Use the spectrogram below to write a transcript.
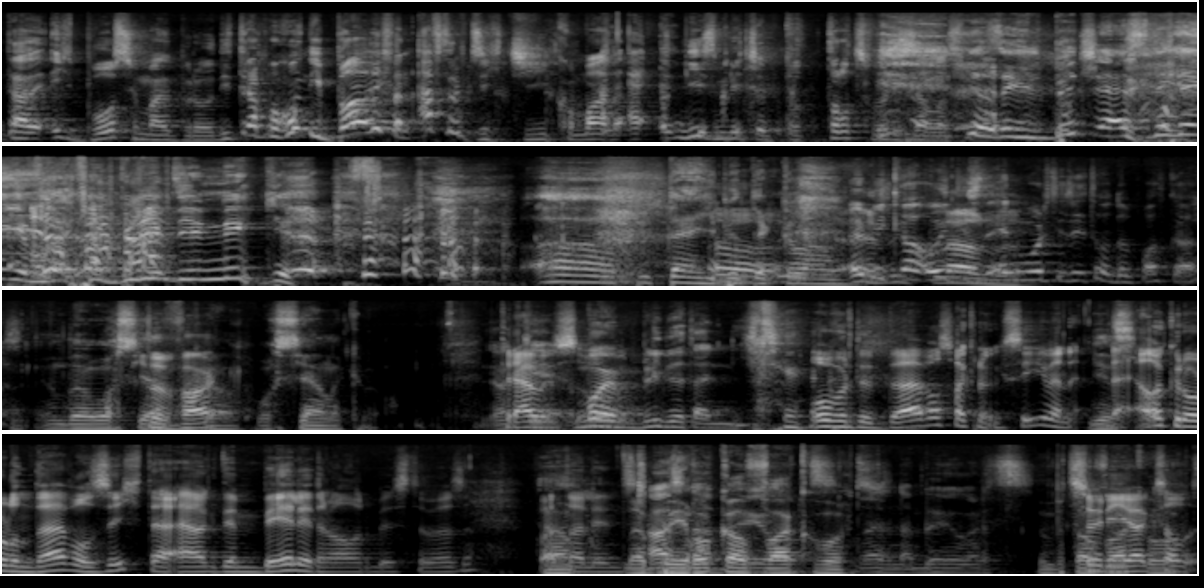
Dat is echt boos gemaakt, bro. Die trappen gewoon die bal weg van aftrap. Ik zeg, gee, kom aan. Eh, Die is een beetje trots voor zichzelf. Je zegt bitch ass nigga, je vraagt alsjeblieft die nikje. Ah, putain, je bent een clown. Heb ik al ooit eens de clown, N-woord gezegd op de podcast? Dat waarschijnlijk Te vaak. wel. Waarschijnlijk wel. Trouwens, mooi, over- bliep dat dan niet. Over de duivels, wat ik nog zeggen, Yes. dat elke rode duivel zegt dat eigenlijk Dembele de allerbeste was. Hè. Qua Ja, talent. dat- heb je hier ook al vaak gehoord. Dat. We hebben Sorry, ja, ik zal...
